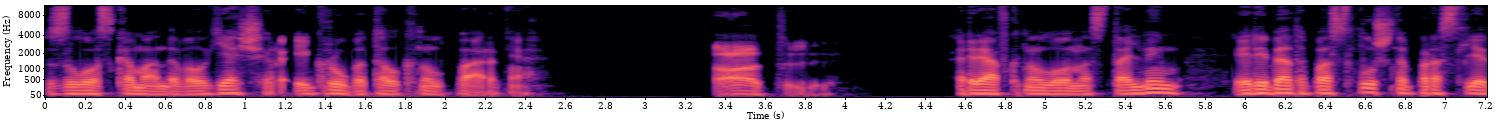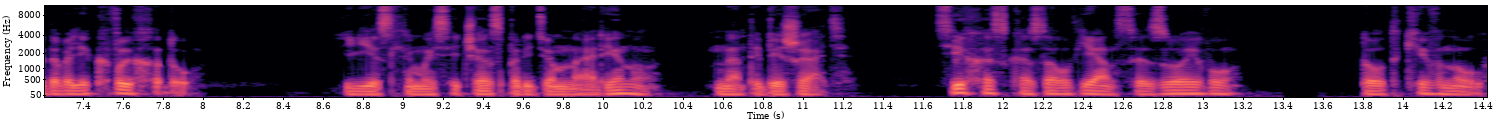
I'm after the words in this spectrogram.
Зло скомандовал ящер и грубо толкнул парня. Атль!» Рявкнул он остальным, и ребята послушно проследовали к выходу. «Если мы сейчас придем на арену, надо бежать», — тихо сказал Ян Сызоеву. Тот кивнул.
